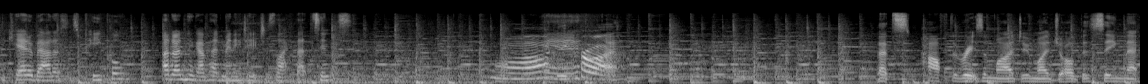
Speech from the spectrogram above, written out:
He cared about us as people. I don't think I've had many teachers like that since. Aww, yeah. you cry. That's half the reason why I do my job is seeing that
